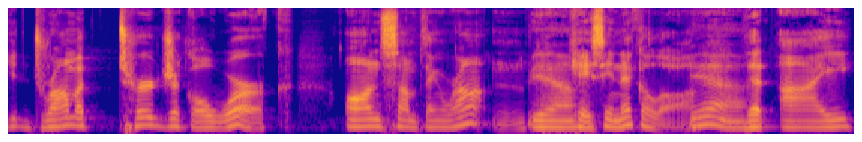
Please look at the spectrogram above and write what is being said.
dramaturgical work on something rotten Yeah. casey nicholaw Yeah. that i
